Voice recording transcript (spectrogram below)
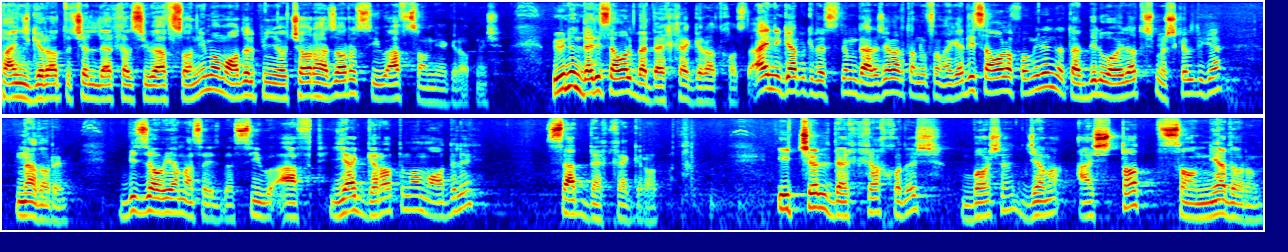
پنج گراد و چل دقیقه و سی و هفت ثانیه. ما معادل پینجا و چهار هزار و سی و هفت ثانیه گراد میشه. ببینید در این سوال به دقیقه گراد خواسته. این گپ که در سیستم درجه برتان گفتم اگر این سوال فهمیدین در تبدیل وایداتش مشکل دیگه نداریم. بی زاویه مسایز به سی و هفت یک گراد ما معادل صد دقیقه گراد بود. این چل دقیقه خودش باشه؟ جمع 80 ثانیه دارم.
